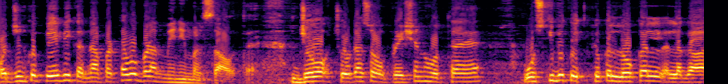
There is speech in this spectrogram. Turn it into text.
और जिनको पे भी करना पड़ता है वो बड़ा मिनिमल सा होता है। जो छोटा सा ऑपरेशन होता है उसकी भी कोई क्योंकि लोकल लगा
